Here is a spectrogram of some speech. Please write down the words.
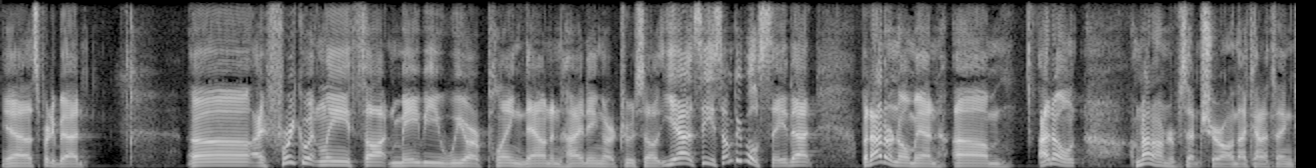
yeah, that's pretty bad. Uh, I frequently thought maybe we are playing down and hiding our true self. Yeah, see, some people say that, but I don't know, man. Um, I don't. I'm not 100 percent sure on that kind of thing.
